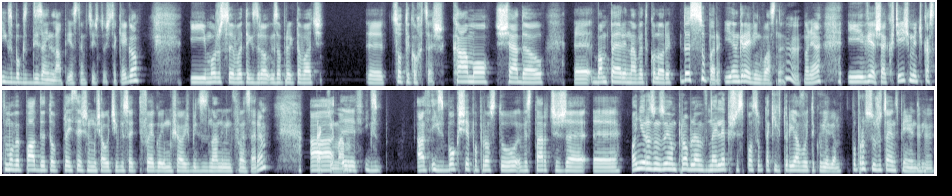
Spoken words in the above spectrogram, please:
Xbox Design Lab, jestem w coś, coś takiego i możesz sobie Wojtek zaprojektować y, co tylko chcesz. Camo, shadow, y, bumpery, nawet kolory. I to jest super. I engraving własny, Hmm. no nie? I wiesz, jak chcieliśmy mieć customowe pady, to PlayStation musiało ci wysłać twojego i musiałeś być znanym influencerem. A, Taki mam. y, w X, a w Xboxie po prostu wystarczy, że y, oni rozwiązują problem w najlepszy sposób, taki, który ja Wojtek uwielbiam. Po prostu rzucając pieniędzmi. Mhm.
